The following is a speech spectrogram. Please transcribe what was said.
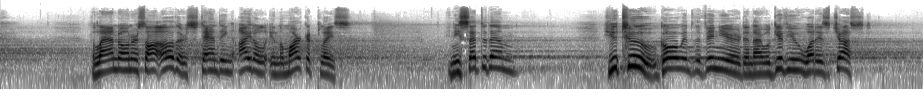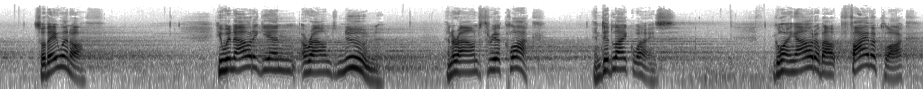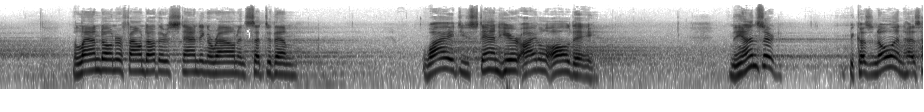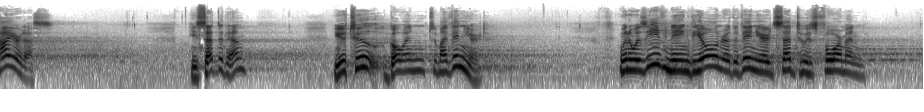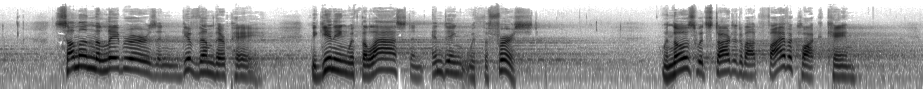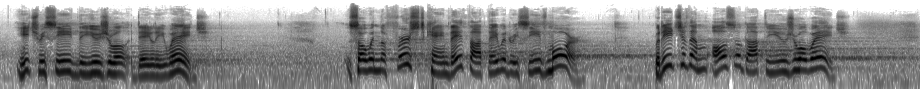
the landowner saw others standing idle in the marketplace. And he said to them, You too go into the vineyard, and I will give you what is just. So they went off. He went out again around noon and around three o'clock, and did likewise. Going out about five o'clock, the landowner found others standing around and said to them, Why do you stand here idle all day? And they answered, Because no one has hired us. He said to them, You too go into my vineyard. When it was evening, the owner of the vineyard said to his foreman, Summon the laborers and give them their pay, beginning with the last and ending with the first. When those who had started about five o'clock came, each received the usual daily wage. So when the first came, they thought they would receive more. But each of them also got the usual wage.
